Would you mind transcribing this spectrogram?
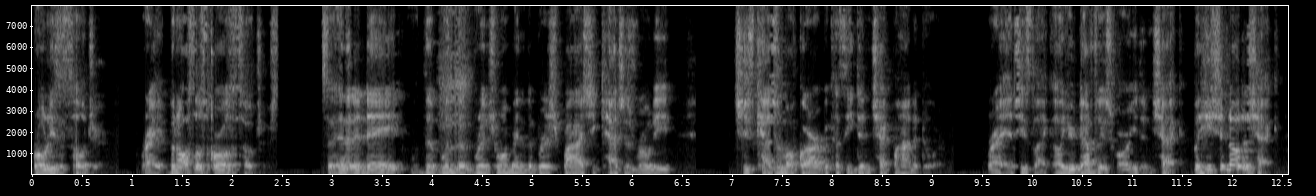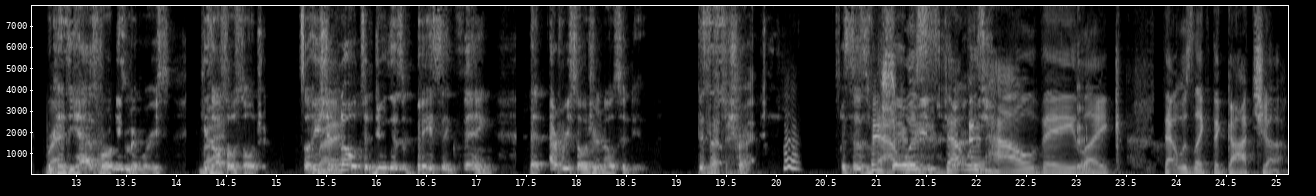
Rhodey's a soldier, right? But also Skrulls are soldiers. So at the end of the day, the, when the British woman, the British spy, she catches Rhodey, she's catching him off guard because he didn't check behind the door, right? And she's like, "Oh, you're definitely a Skrull. You didn't check, but he should know to check because Right. he has Rhodey's memories. He's Right. also a soldier, so he Right. should know to do this basic thing that every soldier knows to do. This is trash. This is that very was that was how they like that was like the gotcha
